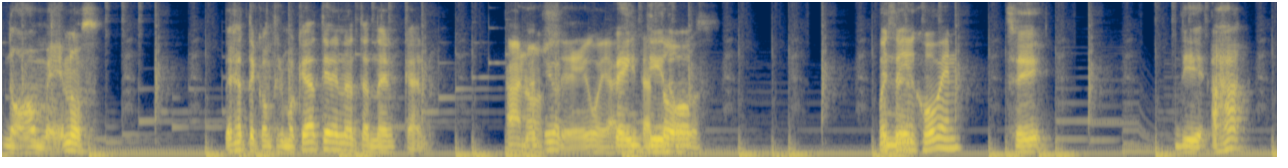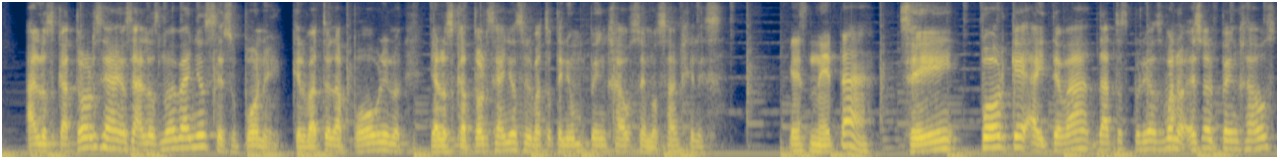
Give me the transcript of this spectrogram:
no menos. Déjate confirmo, ¿qué edad tiene Natanael Cano? Ah, no Amigo, sé, güey. aquí tanto- 22. Pues bien joven. Sí. Ajá. A los 14 años, o sea, a los 9 años se supone que el vato era pobre y a los 14 años el vato tenía un penthouse en Los Ángeles. Es neta. Sí, porque ahí te va, datos curiosos. Bueno, eso del penthouse,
